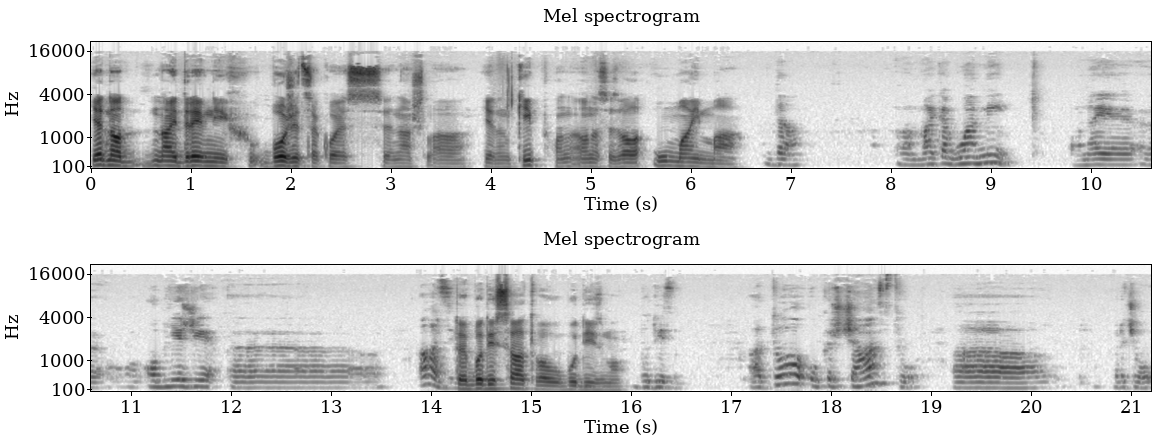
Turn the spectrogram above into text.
jedna od najdrevnijih božica koja se našla, jedan kip, ona, ona se zvala Umajma. Da. Majka Guanmin. Ona je uh, oblježje uh, Azije. To je bodhisattva u budizmu. Budizmu. A to u kršćanstvu, uh, rećemo,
